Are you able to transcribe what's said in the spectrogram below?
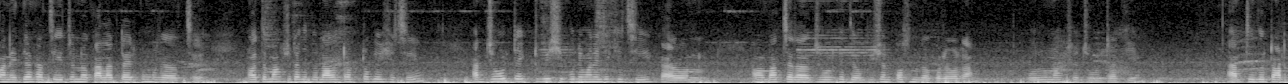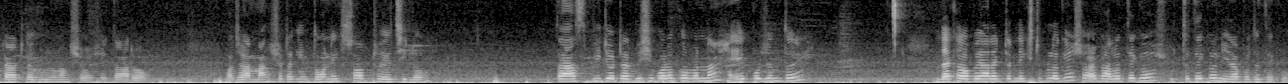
মানে দেখাচ্ছে, এই জন্য কালারটা এরকম বোঝা যাচ্ছে। নয়তো মাংসটা কিন্তু লাল টকটকে এসেছে। আর ঝোলটা একটু বেশি পরিমাণে দেখেছি, কারণ আমার বাচ্চারা ঝোল খেতেও ভীষণ পছন্দ করে ওরা, গরুর মাংসের ঝোলটাকে আর যেহেতু টাটকা টাটকা গরুর মাংস সেটা আরও মজা। আর মাংসটা কিন্তু অনেক সফট হয়েছিল। তো আজ ভিডিওটা বেশি বড় করবেন না এই পর্যন্তই। দেখা হবে আর একটা নেক্সট ব্লগে সবাই ভালো থেকো, সুস্থ থেকো, নিরাপদে থেকো।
